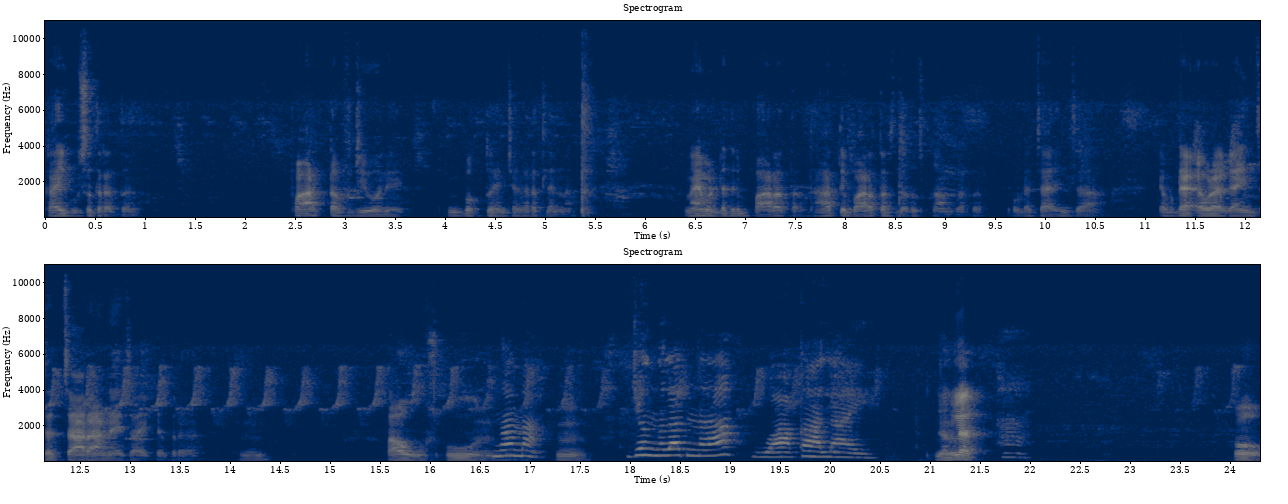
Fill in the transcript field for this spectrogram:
काही घुसत राहतं. फार टफ जीवन आहे. मी बघतो यांच्या घरातल्यांना. नाही म्हटलं तरी बारा तास दहा ते बारा तास दररोज काम करतात. एवढ्या चारींचा एवढ्या एवढ्या गायींचा चारा आणायचा एकत्र. हम्म. पाऊस ऊन. मामा. जंगलात ना वाघ आलाय. जंगलात? हा.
